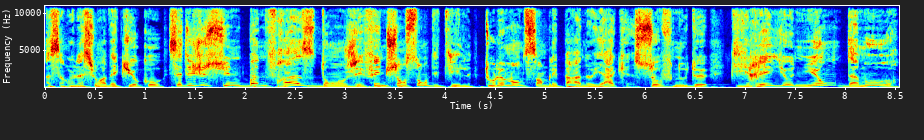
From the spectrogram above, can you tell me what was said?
à sa relation avec Yoko. C'était juste une bonne phrase dont j'ai fait une chanson, dit-il. Tout le monde semblait paranoïaque, sauf nous deux, qui rayonnions d'amour.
